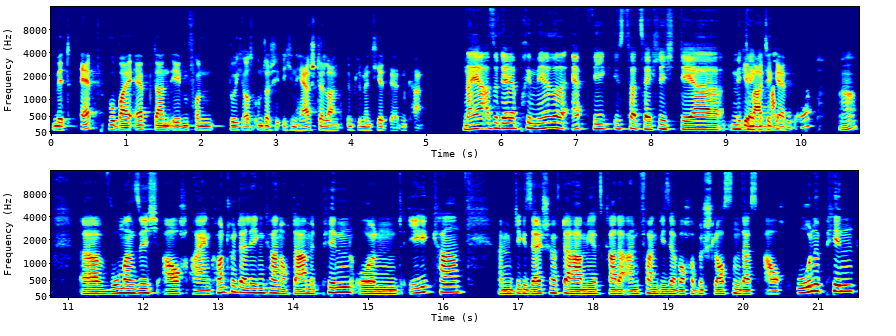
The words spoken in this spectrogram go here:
mit App, wobei App dann eben von durchaus unterschiedlichen Herstellern implementiert werden kann. Naja, also der primäre App-Weg ist tatsächlich der mit Gematik der Gematik-App. Ja, äh, wo man sich auch ein Konto hinterlegen kann, auch da mit PIN und EGK. Ähm, die Gesellschafter haben jetzt gerade Anfang dieser Woche beschlossen, dass auch ohne PIN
